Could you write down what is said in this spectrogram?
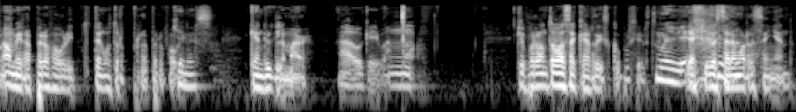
No, mi rapero favorito. Tengo otro rapero favorito. ¿Quién es? Kendrick Lamar. Ah, ok, va. Que pronto va a sacar disco, por cierto. Muy Y bien. aquí lo estaremos reseñando.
